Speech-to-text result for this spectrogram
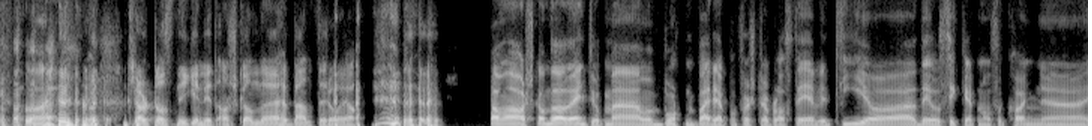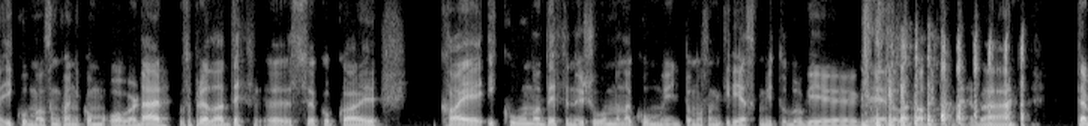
Klarte å snike inn litt Arskan-banter òg, ja. Ja, men Arskan, det endte jo opp med Morten Berre på førsteplass til evig tid, og det er jo sikkert noen som kan uh, ikoner som kan komme over der. Og så prøvde jeg å eh, søke opp hva, hva er ikon og definisjon, men jeg kom inn på noe sånn gresk mytologi-greier, og da ikke mer. Det, det,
